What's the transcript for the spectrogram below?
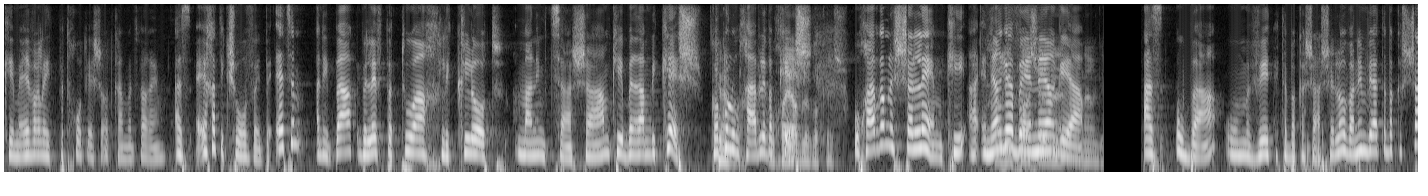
כי מעבר להתפתחות יש עוד כמה דברים. אז איך התקשור עובד? בעצם אני באה בלב פתוח לקלוט מה נמצא שם, כי בן אדם ביקש. קודם כן, כל הוא חייב לבקש. הוא חייב לבקש. הוא חייב גם לשלם, כי האנרגיה באנרגיה. אז הוא בא, הוא מביא את הבקשה שלו, ואני מביאה את הבקשה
